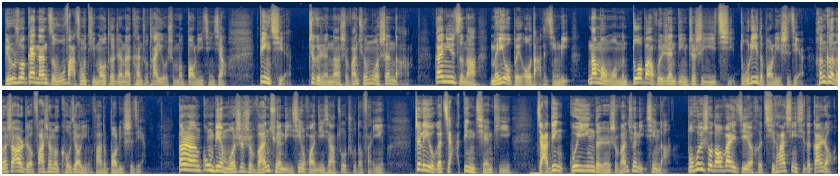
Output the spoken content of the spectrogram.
比如说，该男子无法从体貌特征来看出他有什么暴力倾向，并且。这个人呢是完全陌生的哈，该女子呢没有被殴打的经历，那么我们多半会认定这是一起独立的暴力事件，很可能是二者发生了口角引发的暴力事件。当然，共变模式是完全理性环境下做出的反应，这里有个假定前提，假定归因的人是完全理性的，不会受到外界和其他信息的干扰。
